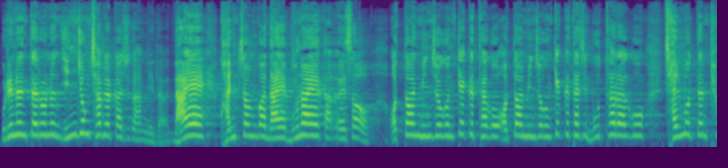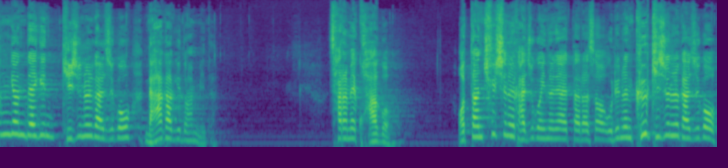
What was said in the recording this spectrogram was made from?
우리는 때로는 인종차별까지도 합니다. 나의 관점과 나의 문화에서 어떠한 민족은 깨끗하고 어떠한 민족은 깨끗하지 못하라고 잘못된 편견된 기준을 가지고 나아가기도 합니다. 사람의 과거, 어떠한 출신을 가지고 있느냐에 따라서 우리는 그 기준을 가지고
